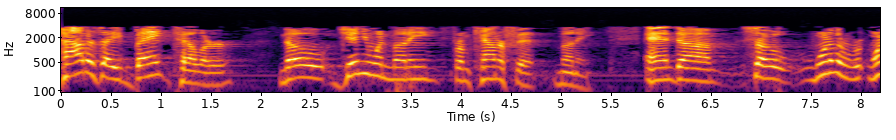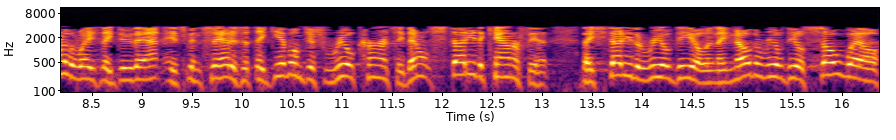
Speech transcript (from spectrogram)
how does a bank teller know genuine money from counterfeit money? And um, so one of the one of the ways they do that, it's been said, is that they give them just real currency. They don't study the counterfeit. They study the real deal, and they know the real deal so well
